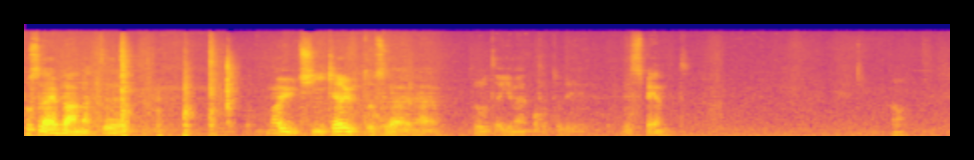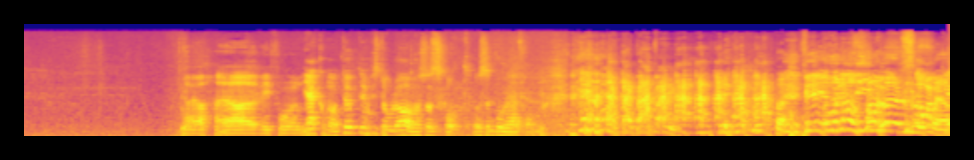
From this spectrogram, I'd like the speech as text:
och sådär ibland att de har utkikar ute och sådär det här runt regementet och det, det är spänt. Ja, ja, ja vi får väl... Jakob, ta upp din pistol och av oss ett skott och så går vi härifrån. Vi är båda liv saker!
